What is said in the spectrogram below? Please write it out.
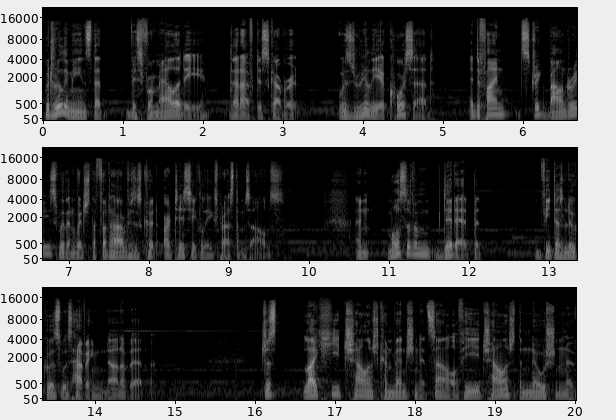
Which really means that this formality that I've discovered was really a corset. It defined strict boundaries within which the photographers could artistically express themselves. And most of them did it, but Vitas Luckus was having none of it. Just like he challenged convention itself, he challenged the notion of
